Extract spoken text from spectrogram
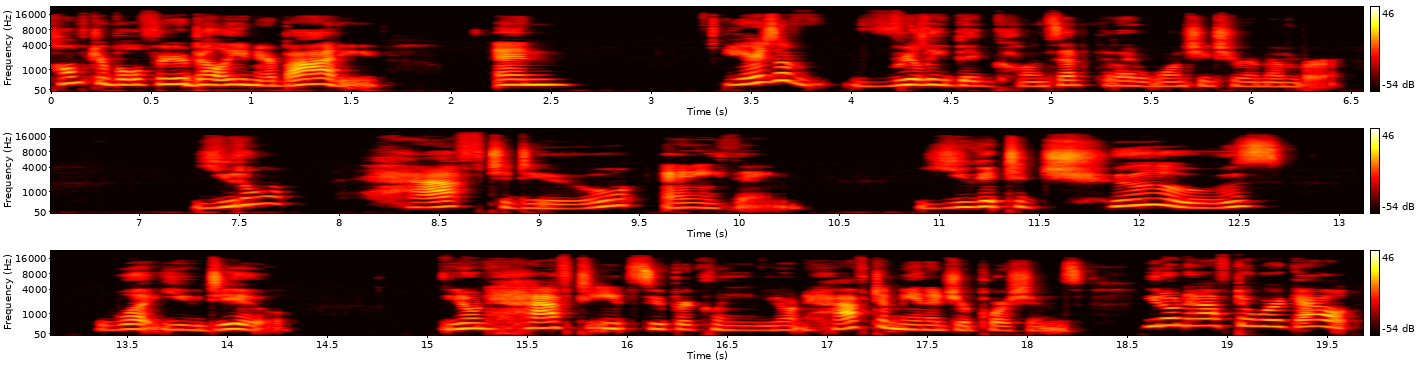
comfortable for your belly and your body. And here's a really big concept that I want you to remember you don't have to do anything, you get to choose what you do. You don't have to eat super clean. You don't have to manage your portions. You don't have to work out.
